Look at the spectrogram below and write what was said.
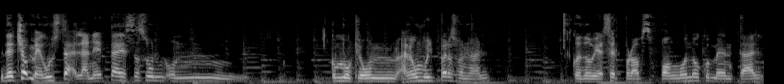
De hecho, me gusta, la neta, esto es un, un, como que un, algo muy personal. Cuando voy a hacer props, pongo un documental,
